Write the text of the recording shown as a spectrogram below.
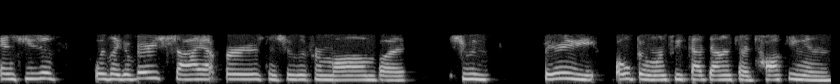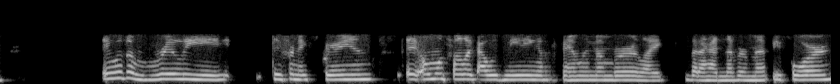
and she just was like a very shy at first and she was with her mom, but she was very open once we sat down and started talking. And it was a really different experience. It almost felt like I was meeting a family member like that I had never met before.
